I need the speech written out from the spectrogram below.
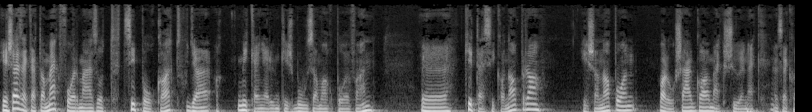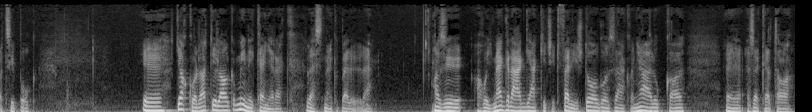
és ezeket a megformázott cipókat, ugye a mi kenyerünk is búzamagból van, ö, kiteszik a napra, és a napon valósággal megsülnek ezek a cipók. Ö, gyakorlatilag mini kenyerek lesznek belőle. Az ő, ahogy megrágják, kicsit fel is dolgozzák a nyálukkal ö, ezeket a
